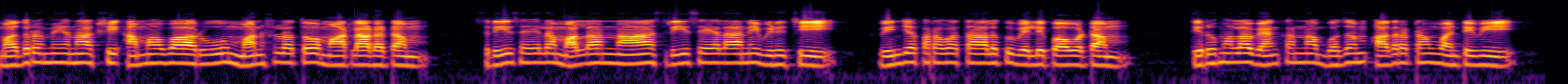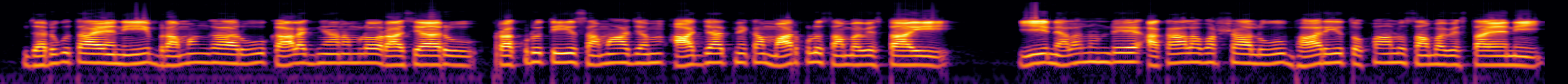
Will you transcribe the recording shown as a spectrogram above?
మధుర మీనాక్షి అమ్మవారు మనుషులతో మాట్లాడటం శ్రీశైల మల్లన్న శ్రీశైలాన్ని విడిచి వింజ పర్వతాలకు వెళ్ళిపోవటం తిరుమల వెంకన్న భుజం అదరటం వంటివి జరుగుతాయని బ్రహ్మంగారు కాలజ్ఞానంలో రాశారు. ప్రకృతి సమాజం ఆధ్యాత్మిక మార్పులు సంభవిస్తాయి. ఈ నెల నుండే అకాల వర్షాలు భారీ తుఫాన్లు సంభవిస్తాయని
